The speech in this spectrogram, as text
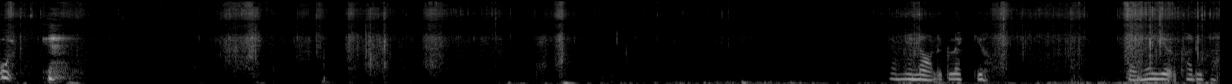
อุ้ย ยังมีหน่อเล็กๆอยู่แต่ไม่เยอะค่ะดูค่ะ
